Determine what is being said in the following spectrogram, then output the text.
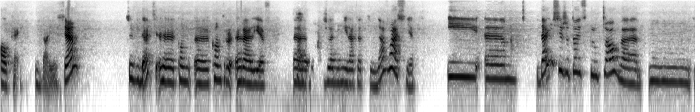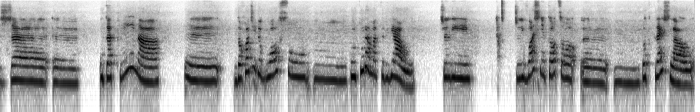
Ok, udaje się. Czy widać kontrrelief tak. Władimira Tatkina? Właśnie. I Wydaje się, że to jest kluczowe, mm, że u Tatlina y, dochodzi do głosu mm, kultura materiału, czyli, czyli właśnie to, co y, mm, podkreślał,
